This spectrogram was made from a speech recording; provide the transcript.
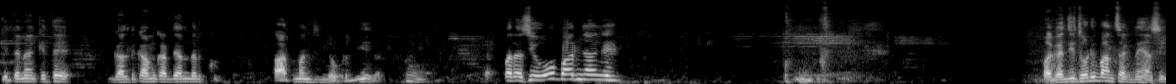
ਕਿਤੇ ਨਾ ਕਿਤੇ ਗਲਤ ਕੰਮ ਕਰਦੇ ਅੰਦਰ ਆਤਮਾ ਚ ਜੋੜਦੀ ਹੈ ਗੱਲ। ਪਰ ਅਸੀਂ ਉਹ ਬਣ ਜਾਾਂਗੇ। ਭਗਤ ਜੀ ਥੋੜੀ ਬਣ ਸਕਦੇ ਹਾਂ ਅਸੀਂ।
